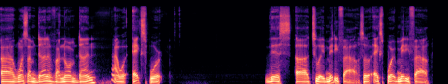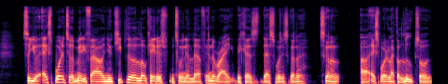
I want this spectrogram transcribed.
uh, once I'm done, if I know I'm done, I will export this uh, to a MIDI file. So export MIDI file. So you export it to a MIDI file and you keep the locators between the left and the right because that's what it's gonna it's gonna uh, export it like a loop. So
